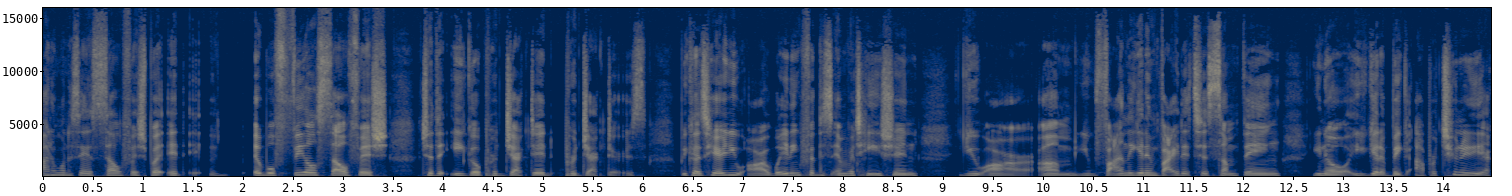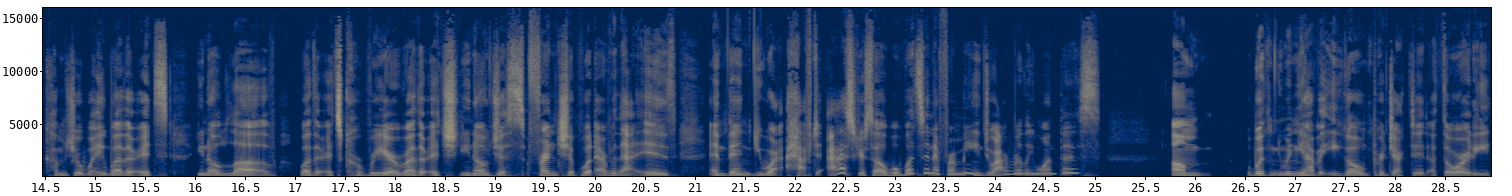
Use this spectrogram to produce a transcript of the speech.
I don't want to say it's selfish, but it, it, it will feel selfish to the ego projected projectors. Because here you are waiting for this invitation. You are um you finally get invited to something. You know you get a big opportunity that comes your way whether it's you know love whether it's career whether it's you know just friendship whatever that is. And then you have to ask yourself well what's in it for me? Do i really want this? Um with when you have an ego projected authority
